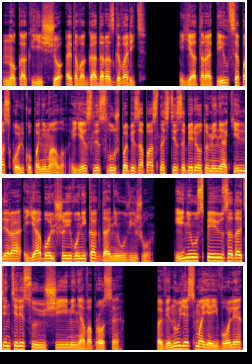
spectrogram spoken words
но как еще этого гада разговорить? Я торопился, поскольку понимал, если служба безопасности заберет у меня киллера, я больше его никогда не увижу и не успею задать интересующие меня вопросы. Повинуясь моей воле,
